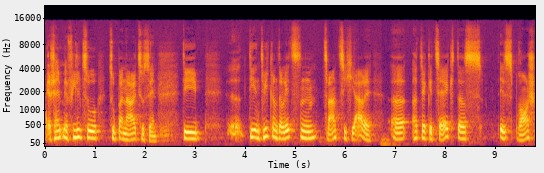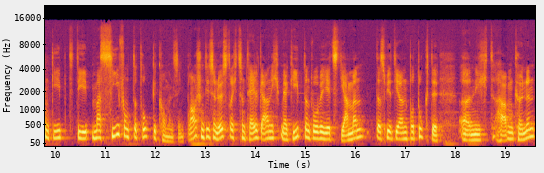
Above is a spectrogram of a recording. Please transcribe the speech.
erscheint mir viel zu, zu banal zu sein. Die, äh, die Entwicklung der letzten 20 Jahre äh, hat ja gezeigt, dass es Branchen gibt, die massiv unter Druck gekommen sind. Branchen, die es in Österreich zum Teil gar nicht mehr gibt und wo wir jetzt jammern, dass wir deren Produkte äh, nicht haben können.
